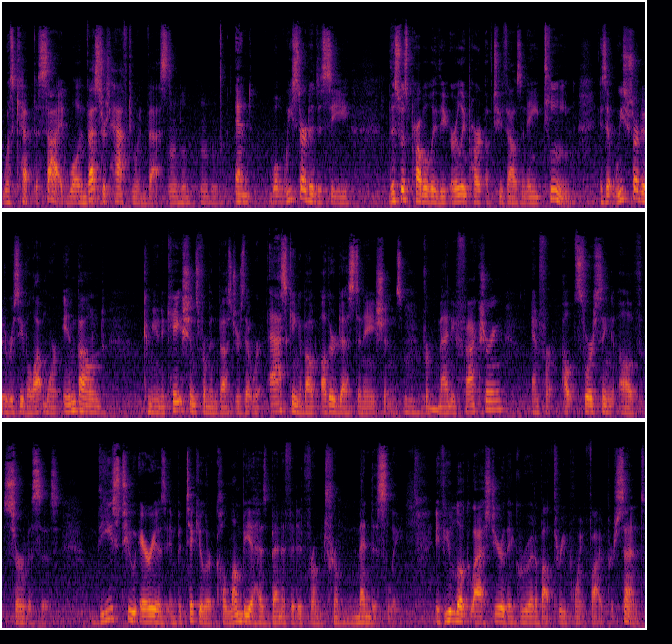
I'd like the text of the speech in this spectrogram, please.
was kept aside. Well, investors have to invest. Mm-hmm, mm-hmm. And what we started to see, this was probably the early part of 2018, is that we started to receive a lot more inbound communications from investors that were asking about other destinations mm-hmm. for manufacturing and for outsourcing of services. These two areas in particular, Colombia has benefited from tremendously. If you look last year, they grew at about 3.5%.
